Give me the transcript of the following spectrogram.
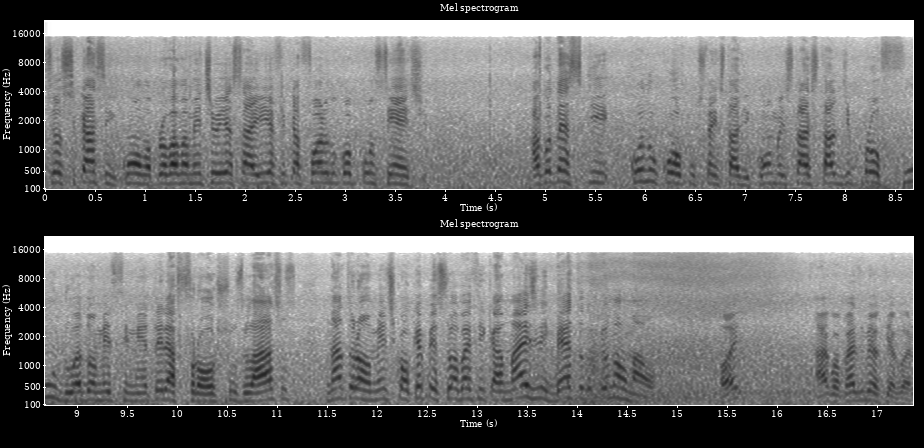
se eu ficasse em coma, provavelmente eu ia sair ia ficar fora do corpo consciente. Acontece que quando o corpo está em estado de coma, ele está em estado de profundo adormecimento, ele afrouxa os laços, naturalmente qualquer pessoa vai ficar mais liberta do que o normal. Olha, água quase veio aqui agora.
